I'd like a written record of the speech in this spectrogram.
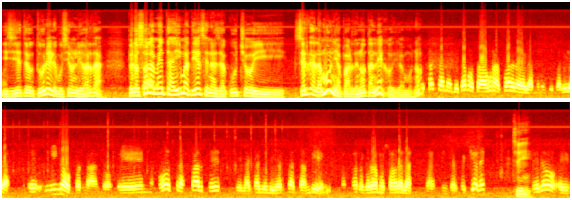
17 de octubre y le pusieron libertad. Pero solamente ahí, Matías, en Ayacucho y cerca de la Muni, aparte, no tan lejos, digamos, ¿no? Exactamente, estamos a una cuadra de la municipalidad. Eh, ni no, Fernando. En otras partes de la calle Libertad también. No, recordamos ahora las, imperfecciones, sí. pero eh,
